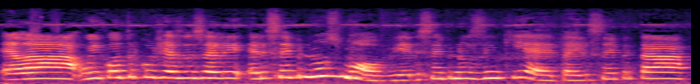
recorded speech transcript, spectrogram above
Ela, o encontro com Jesus, ele, ele sempre nos move, ele sempre nos inquieta, ele sempre está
